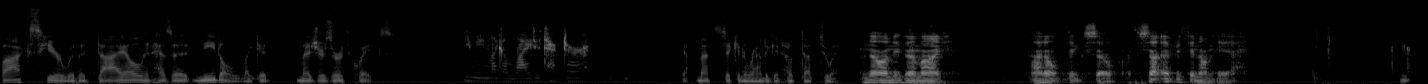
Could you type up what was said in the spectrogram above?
box here with a dial. It has a needle, like it measures earthquakes. You mean like a lie detector? Yeah, I'm not sticking around to get hooked up to it. No, neither am I. I don't think so. Is that everything on here? I mean,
